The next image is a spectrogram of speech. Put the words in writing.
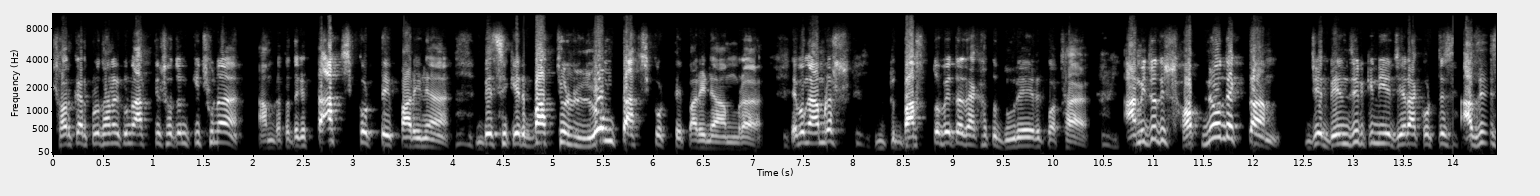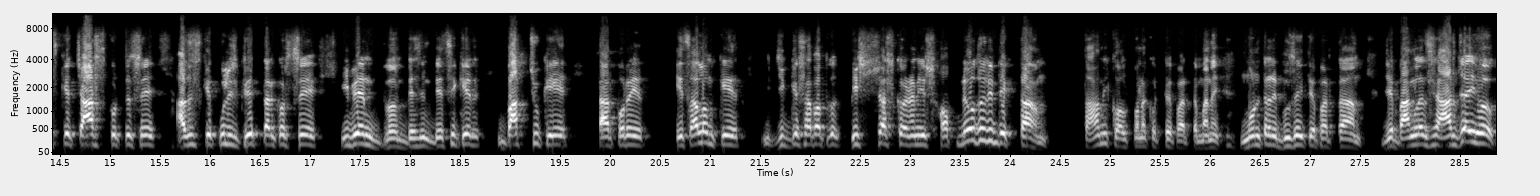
সরকার প্রধানের কোনো আত্মীয় স্বজন কিছু না। আমরা তাদেরকে টাচ করতে পারি না বেসিকের বাচ্চুর লোম টাচ করতে পারি না আমরা। এবং আমরা বাস্তবেতা দেখা তো দূরের কথা। আমি যদি স্বপ্নেও দেখতাম যে বেনজিরকে নিয়ে জেরা করতেছে, আজিজকে চার্জ করতেছে, আজিজকে পুলিশ গ্রেপ্তার করছে ইভেন বেসিকের বাচ্চুকে, তারপরে এস আলমকে জিজ্ঞাসাবাদ বিশ্বাস করেন, আমি স্বপ্নেও যদি দেখতাম, তা আমি কল্পনা করতে পারতাম মানে মনটারে বুঝাইতে পারতাম যে বাংলাদেশে আর যাই হোক,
